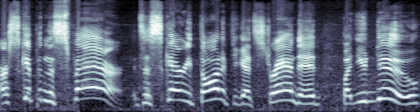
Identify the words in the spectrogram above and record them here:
are skipping the spare. It's a scary thought if you get stranded, but you do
